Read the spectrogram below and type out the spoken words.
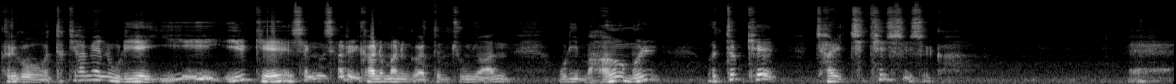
그리고 어떻게 하면 우리의 이 이렇게 생사를 가늠하는 것 같은 중요한 우리 마음을 어떻게 잘 지킬 수 있을까? 예.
